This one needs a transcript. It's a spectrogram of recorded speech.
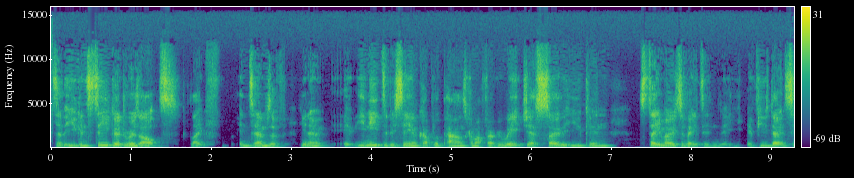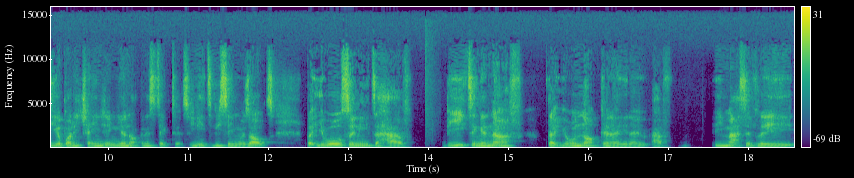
so that you can see good results like in terms of you know you need to be seeing a couple of pounds come off every week just so that you can stay motivated if you don't see your body changing you're not going to stick to it so you need to be seeing results but you also need to have be eating enough that you're not going to you know have be massively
